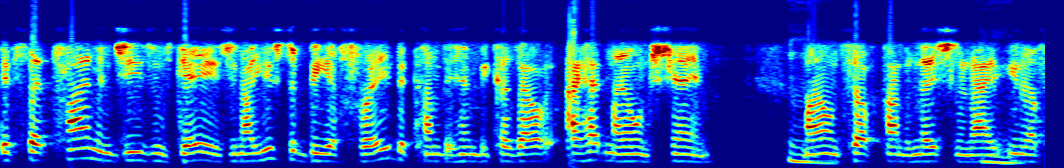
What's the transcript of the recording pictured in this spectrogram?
it's that time in Jesus' gaze. You know, I used to be afraid to come to him because I I had my own shame, mm-hmm. my own self condemnation, and I, mm-hmm. you know, if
